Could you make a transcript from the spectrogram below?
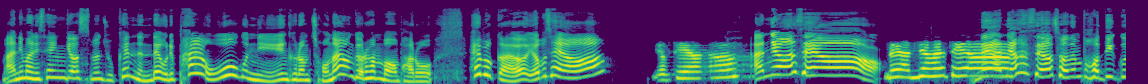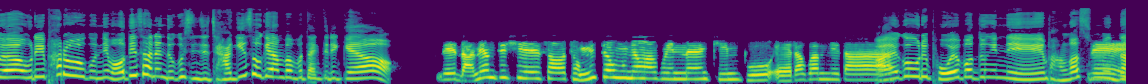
많이 많이 생겼으면 좋겠는데 우리 8559님 그럼 전화 연결을 한번 바로 해볼까요? 여보세요? 여보세요? 안녕하세요. 네, 안녕하세요. 네, 안녕하세요. 저는 버디고요. 우리 8559님 어디 사는 누구신지 자기소개 한번 부탁드릴게요. 네, 남양주시에서 정육점 운영하고 있는 김보애라고 합니다. 아이고, 우리 보혜버둥이님, 반갑습니다. 네,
